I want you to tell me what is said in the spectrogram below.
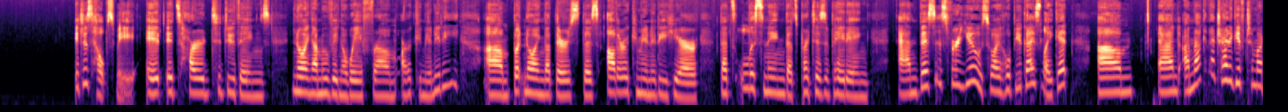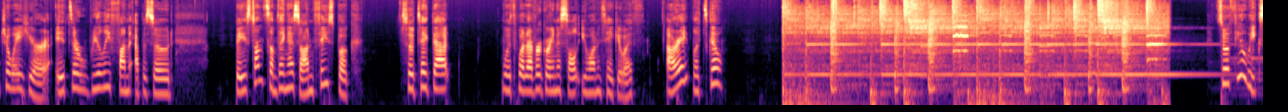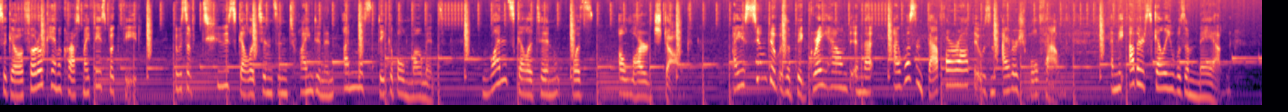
It just helps me. It, it's hard to do things knowing I'm moving away from our community, um, but knowing that there's this other community here that's listening, that's participating, and this is for you. So I hope you guys like it. Um, and I'm not going to try to give too much away here. It's a really fun episode based on something I saw on Facebook. So take that with whatever grain of salt you want to take it with. All right, let's go. So, a few weeks ago, a photo came across my Facebook feed. It was of two skeletons entwined in an unmistakable moment. One skeleton was a large dog. I assumed it was a big greyhound and that I wasn't that far off, it was an Irish wolfhound. And the other skelly was a man.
